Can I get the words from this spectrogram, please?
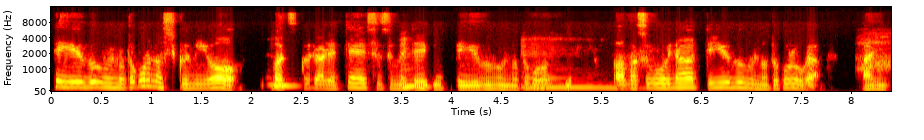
ていう部分のところの仕組みを、まあ、作られて進めていくっていう部分のところに、うん。あ、まあ、すごいなっていう部分のところがありま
